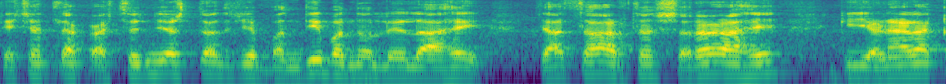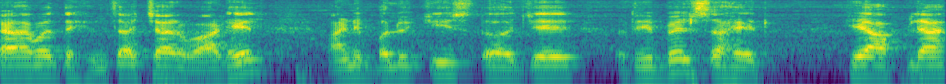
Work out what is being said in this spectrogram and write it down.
त्याच्यातल्या पॅसेंजर्सना जे बंदी बनवलेलं आहे त्याचा अर्थ सरळ आहे की येणाऱ्या काळामध्ये हिंसाचार वाढेल आणि बलुची जे रिबेल्स आहेत हे आपल्या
